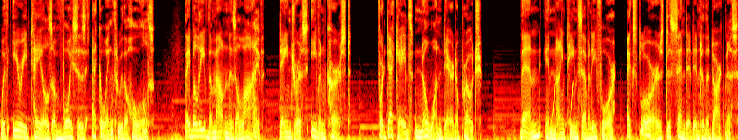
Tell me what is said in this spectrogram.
with eerie tales of voices echoing through the holes. They believe the mountain is alive, dangerous, even cursed. For decades, no one dared approach. Then, in 1974, explorers descended into the darkness.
